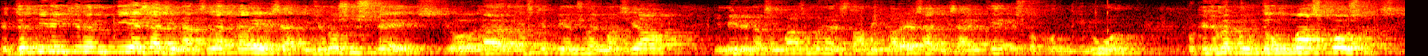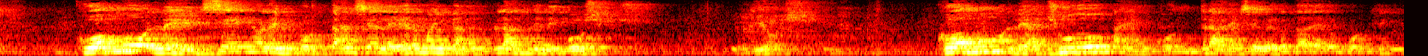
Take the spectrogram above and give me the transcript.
Entonces miren que uno empieza a llenarse la cabeza y yo no sé ustedes, yo la verdad es que pienso demasiado y miren, así más o menos está mi cabeza y saben que esto continúa. Porque yo me pregunté aún más cosas. ¿Cómo le enseño la importancia de leer plan de negocios? Dios. ¿Cómo le ayudo a encontrar ese verdadero porqué?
